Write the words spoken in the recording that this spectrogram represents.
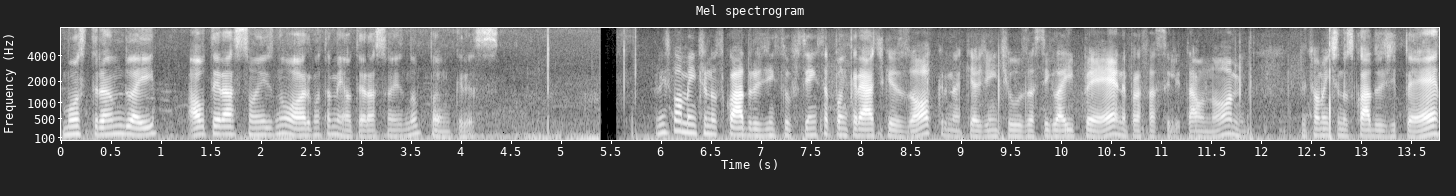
mostrando aí alterações no órgão também, alterações no pâncreas. Principalmente nos quadros de insuficiência pancreática exócrina, que a gente usa a sigla IPE né, para facilitar o nome, principalmente nos quadros de IPE,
